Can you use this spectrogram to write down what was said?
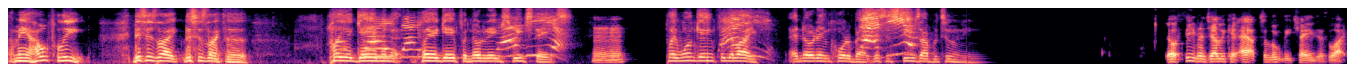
I mean, hopefully, this is like this is like the play a game and a, play a game for Notre Dame sweepstakes. hmm Play one game for your life at Notre Dame quarterback. This is Steve's opportunity. Yo, Steve Angeli can absolutely change his life.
